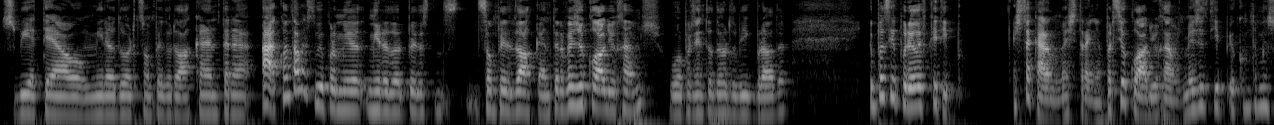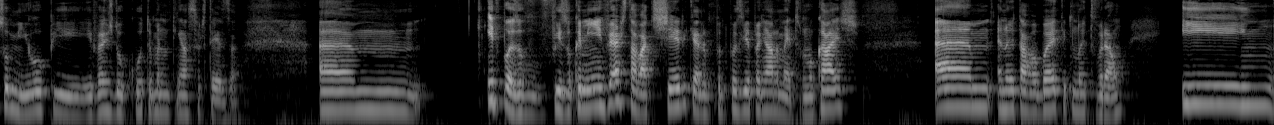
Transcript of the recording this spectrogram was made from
subi até ao Mirador de São Pedro de Alcântara. Ah, quando estava a subir para o Mirador de São Pedro de Alcântara, vejo o Cláudio Ramos, o apresentador do Big Brother. Eu passei por ele e fiquei tipo, esta cara não é estranha. Parecia o Cláudio Ramos, mas eu, tipo, eu como também sou miúpe e, vejo do cu, também não tinha a certeza. Um, e depois eu fiz o caminho inverso, estava a descer, que era depois ir apanhar o metro no cais. Um, a noite estava bem, tipo noite de verão. E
